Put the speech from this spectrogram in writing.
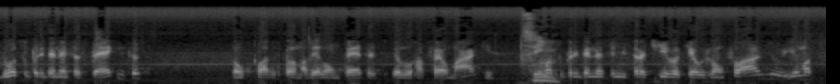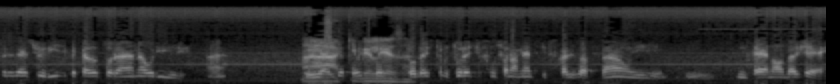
duas superintendências técnicas, são ocupadas pela Madelon Peters e pelo Rafael Marques. Sim. Uma superintendência administrativa, que é o João Flávio, e uma superintendência jurídica, que é a doutora Ana Urige. Né? Ah, que depois beleza. to- Toda a estrutura de funcionamento de fiscalização e, e interna da GR.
